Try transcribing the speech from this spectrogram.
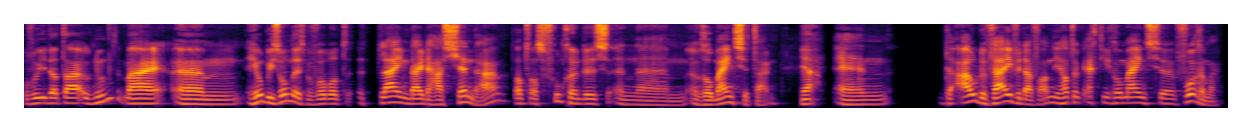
Of hoe je dat daar ook noemt. Maar ehm, heel bijzonder is bijvoorbeeld het plein bij de Hacienda. Dat was vroeger dus een, ehm, een Romeinse tuin. Ja. En de oude vijver daarvan, die had ook echt die Romeinse vormen.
